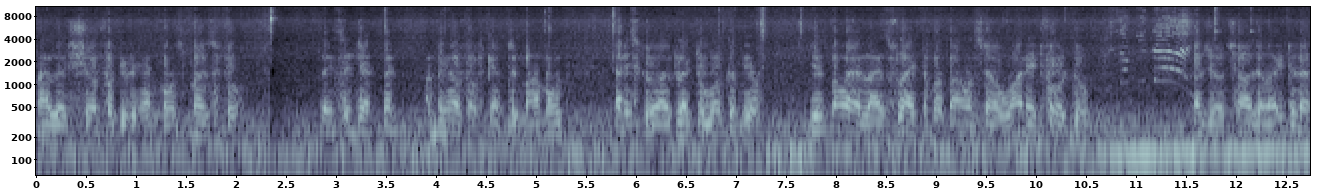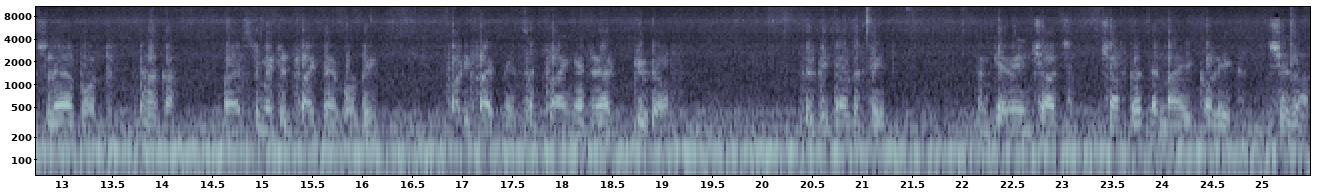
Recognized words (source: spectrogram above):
Allah is sure forgiving and most merciful. Ladies and gentlemen, on behalf of Captain Mahmoud and his crew, I would like to welcome you. Here's Mala Airlines flight number Bound Star 1842. Hazrat Shahjalah International Airport, Dhaka. Our estimated flight time will be 45 minutes and flying at an altitude of 50,000 feet. I'm carrying in charge Shafkat and my colleague Shiza.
